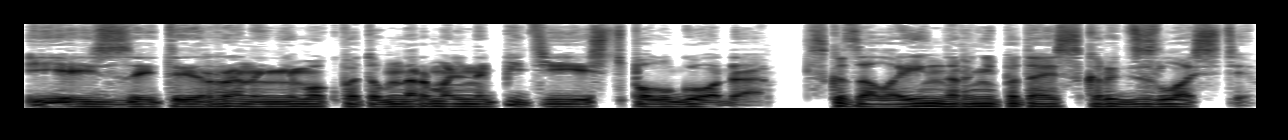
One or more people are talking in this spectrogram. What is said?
«Я из-за этой раны не мог потом нормально пить и есть полгода», — сказал Эйнер, не пытаясь скрыть злости.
